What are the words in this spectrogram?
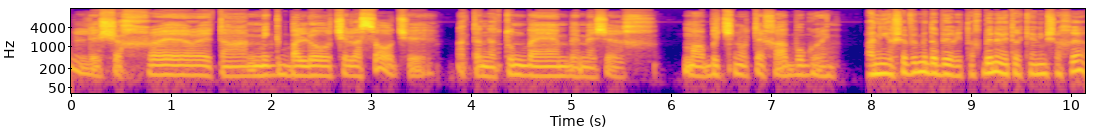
לשחרר את המגבלות של הסוד שאתה נתון בהם במשך מרבית שנותיך הבוגרים. אני יושב ומדבר איתך, בין היתר כי אני משחרר.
